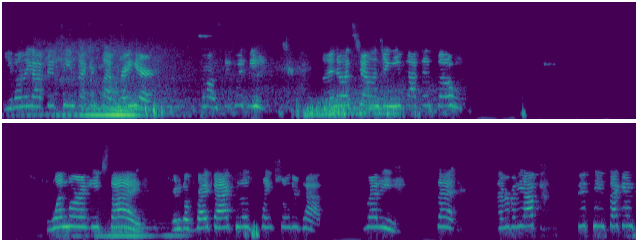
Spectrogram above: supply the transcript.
You've only got 15 seconds left right here. Come on, stick with me. I know it's challenging. You've got this though. One more on each side. We're gonna go right back to those plank shoulder taps. Ready, set, everybody up. 15 seconds.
